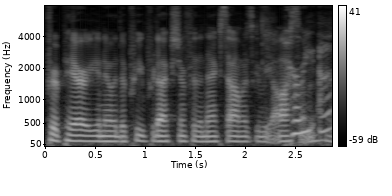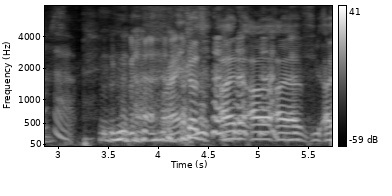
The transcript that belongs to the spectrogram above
prepare you know the pre-production for the next album it's gonna be awesome Hurry up. right because I, I, I, I,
